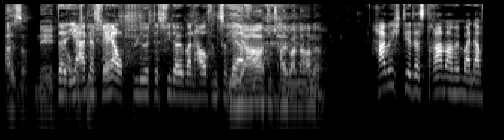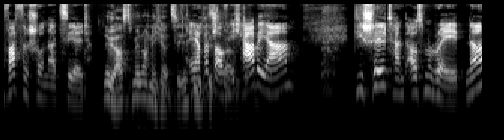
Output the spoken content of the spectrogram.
Also, nee. da, ja, das wäre auch blöd, das wieder über den Haufen zu werfen. Ja, total Banane. Habe ich dir das Drama mit meiner Waffe schon erzählt? Nö, hast du mir noch nicht erzählt. Ja, pass auf, gespannt. ich habe ja die Schildhand aus dem Raid, ne?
